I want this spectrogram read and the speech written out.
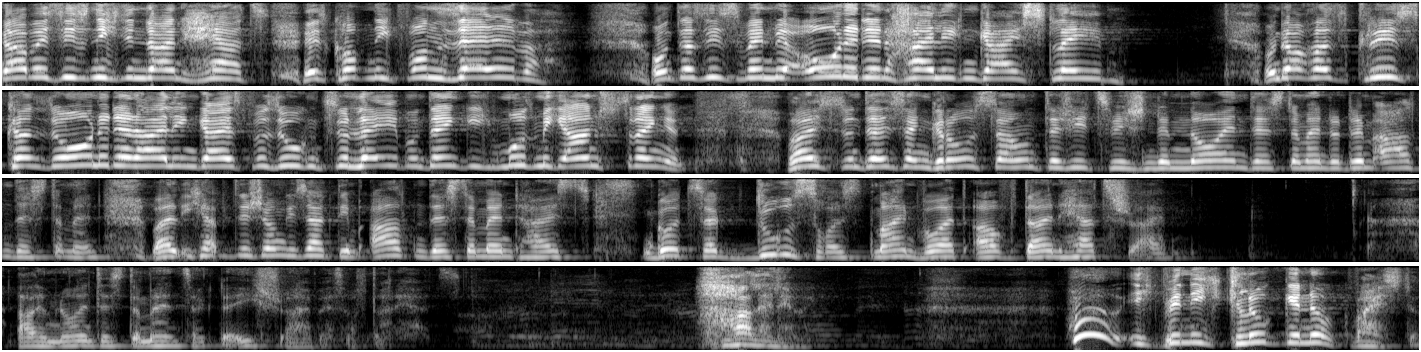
aber es ist nicht in dein Herz. Es kommt nicht von selber. Und das ist, wenn wir ohne den Heiligen Geist leben. Und auch als Christ kannst du ohne den Heiligen Geist versuchen zu leben und denken, ich muss mich anstrengen. Weißt du, und das ist ein großer Unterschied zwischen dem Neuen Testament und dem Alten Testament. Weil ich habe dir schon gesagt, im Alten Testament heißt Gott sagt, du sollst mein Wort auf dein Herz schreiben. Aber im Neuen Testament sagt er, ich schreibe es auf dein Herz. Halleluja. Huh, ich bin nicht klug genug, weißt du,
